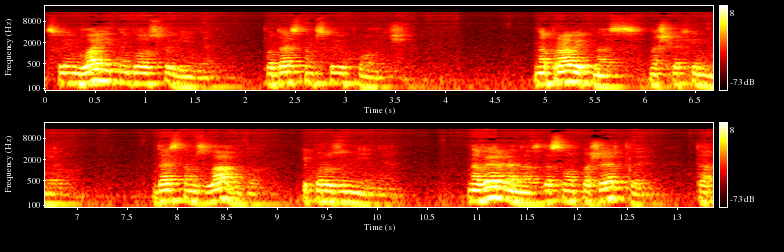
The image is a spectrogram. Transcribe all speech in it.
своїм лагідним благословінням, подасть нам свою поміч, направить нас на шляхи миру, дасть нам злагоду і порозуміння, наверне нас до самопожертви та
